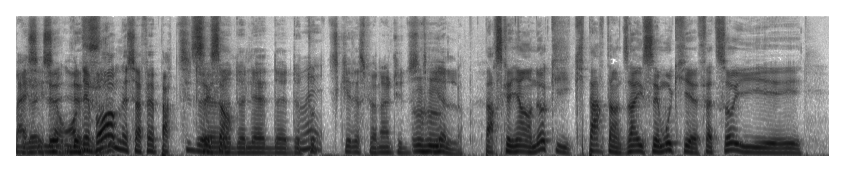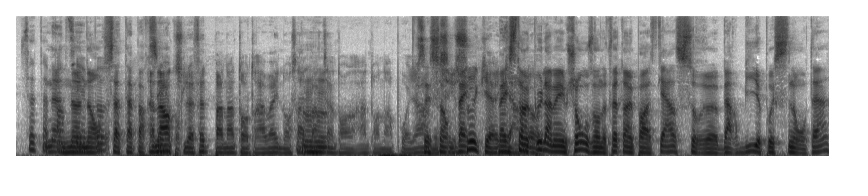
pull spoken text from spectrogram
Ben, Le- c'est le- ça. On déborde, mais ça fait partie de, de, la- de- de Ouais. tout ce qui est l'espionnage industriel. là. Parce qu'il y en a qui, qui partent en disant Hey, c'est moi qui ai fait ça. il- Ça Non, t'appartient non, non, pas. ça Ah t'appartient non, pas. tu l'as fait pendant ton travail, donc ça Mhm. appartient à, ton, à ton employeur. C'est Mais ça. C'est Ben- sûr qu'il y a. ben, c'est un peu la même chose. On a fait un podcast sur euh, Barbie il n'y a pas si longtemps.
